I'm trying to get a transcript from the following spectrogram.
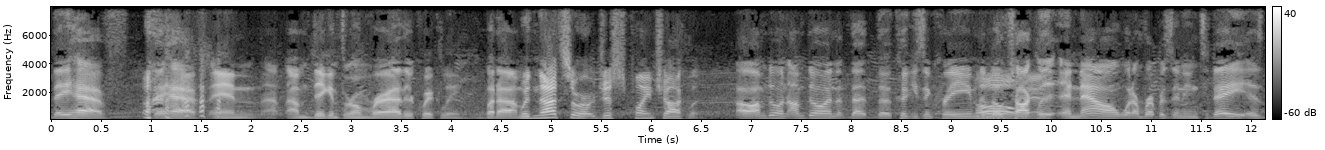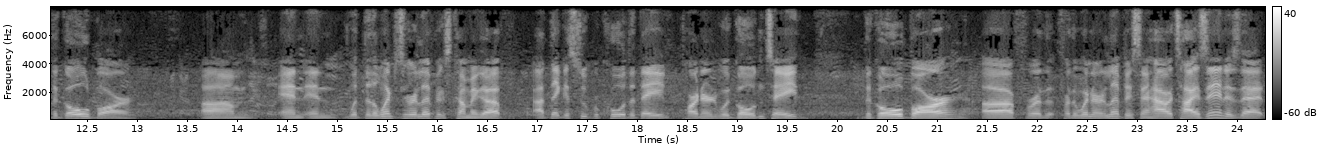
They have. They have, and I'm digging through them rather quickly. But um, with nuts or just plain chocolate. Oh, I'm doing I'm doing the the cookies and cream, the oh, milk chocolate, man. and now what I'm representing today is the gold bar. Um, and and with the Winter Olympics coming up, I think it's super cool that they partnered with Golden Tate, the gold bar uh, for the for the Winter Olympics, and how it ties in is that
